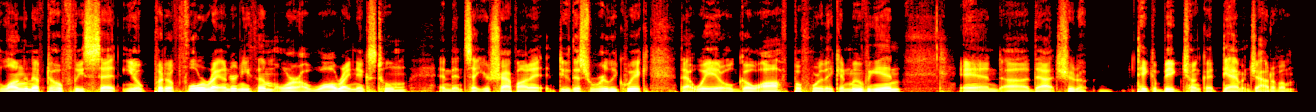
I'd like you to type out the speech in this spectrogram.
long enough to hopefully set you know put a floor right underneath them or a wall right next to them, and then set your trap on it. Do this really quick. That way, it'll go off before they can move again, and uh, that should take a big chunk of damage out of them.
